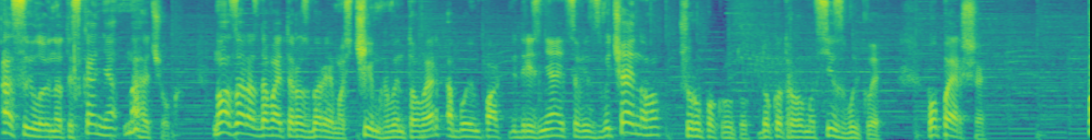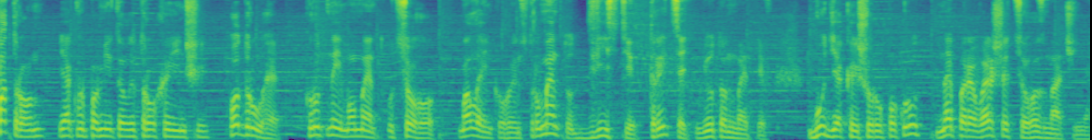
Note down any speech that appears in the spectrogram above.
А силою натискання на гачок. Ну а зараз давайте розберемось, чим гвинтоверт або імпакт відрізняється від звичайного шурупокруту, до котрого ми всі звикли. По-перше, патрон, як ви помітили, трохи інший. По-друге, крутний момент у цього маленького інструменту 230 ньютон-метрів. Будь-який шурупокрут не перевершить цього значення.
